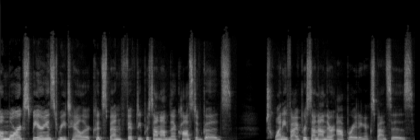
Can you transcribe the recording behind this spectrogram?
A more experienced retailer could spend 50% on their cost of goods, 25% on their operating expenses,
